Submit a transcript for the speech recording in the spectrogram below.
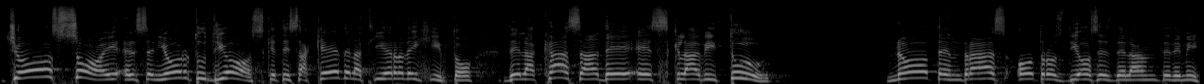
yo soy el Señor tu Dios que te saqué de la tierra de Egipto, de la casa de esclavitud. No tendrás otros dioses delante de mí.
